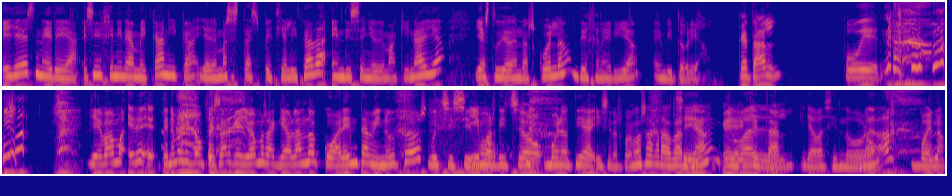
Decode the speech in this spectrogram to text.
Ella es Nerea, es ingeniera mecánica y además está especializada en diseño de maquinaria y ha estudiado en la Escuela de Ingeniería en Vitoria. ¿Qué tal? pues Llevamos, tenemos que confesar que llevamos aquí hablando 40 minutos muchísimo. y hemos dicho, bueno, tía, y si nos ponemos a grabar Sí, ya, Eh, igual ¿qué tal? Ya va siendo ¿No? hora. Bueno,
